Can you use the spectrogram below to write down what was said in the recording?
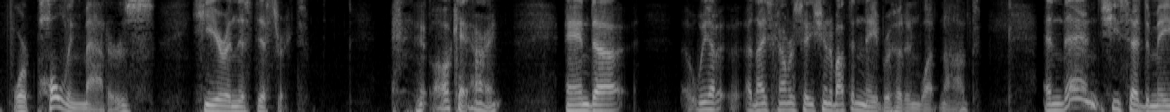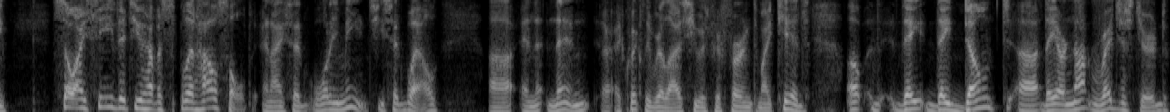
for polling matters here in this district. okay, all right. And uh, we had a, a nice conversation about the neighborhood and whatnot. And then she said to me, so I see that you have a split household. And I said, What do you mean? She said, Well, uh, and, and, then I quickly realized she was referring to my kids. Uh, they they don't uh, they are not registered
